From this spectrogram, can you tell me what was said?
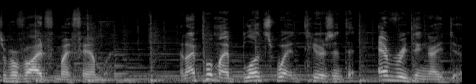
to provide for my family. And I put my blood, sweat, and tears into everything I do.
